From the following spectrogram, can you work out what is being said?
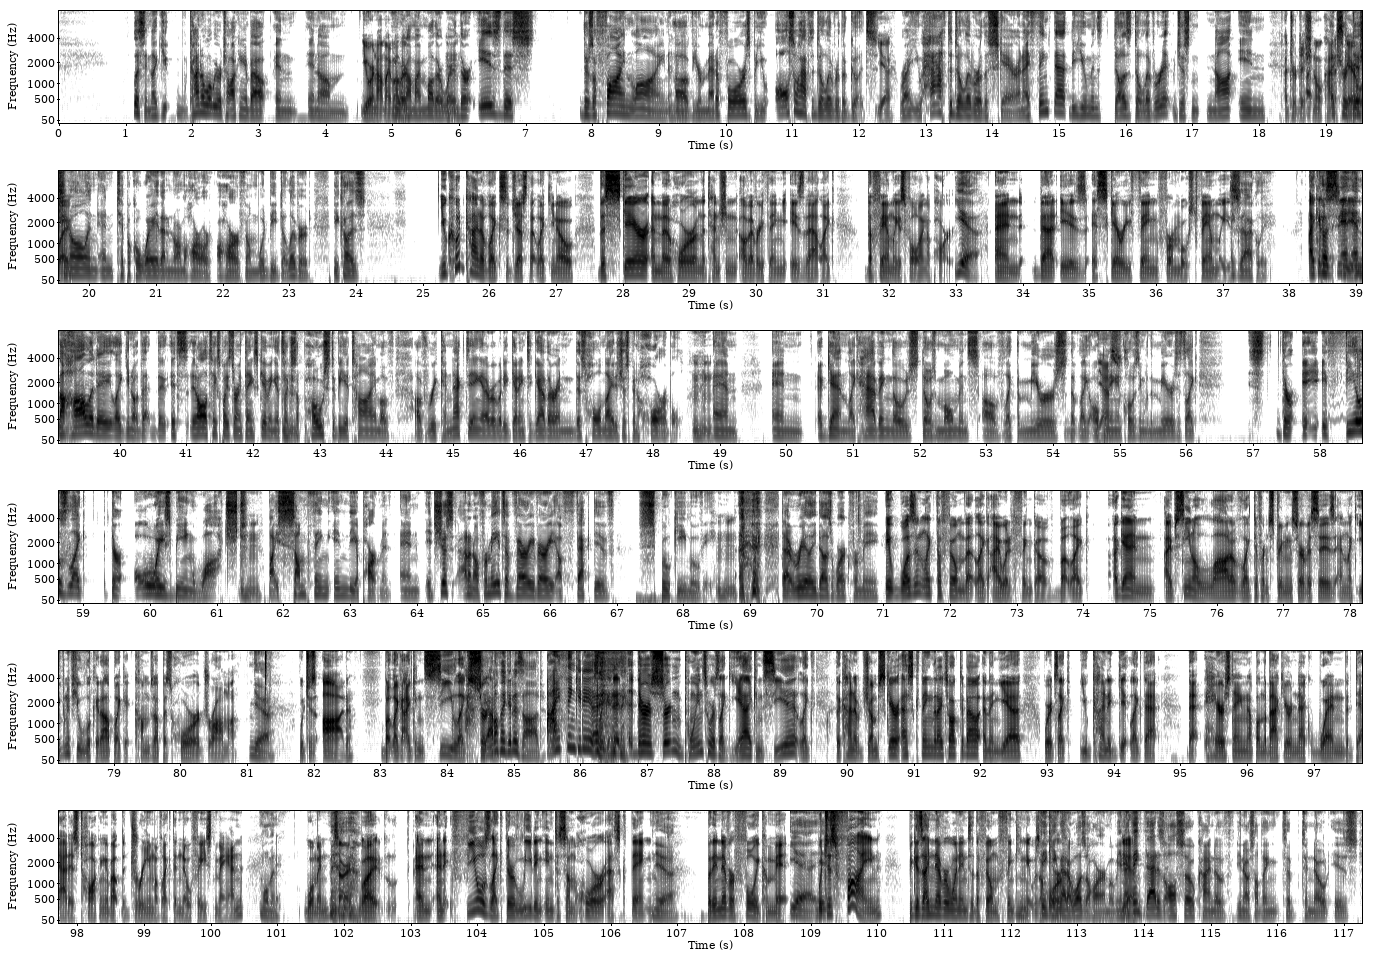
listen, like you kind of what we were talking about in in um You are not my Mother. you are not my mother where Mm-hmm. there is this there's a fine line Mm-hmm. of your metaphors, but you also have to deliver the goods. yeah. Right? You have to deliver the scare. And I think that the humans does deliver it, just not in A traditional kind a of traditional and, and typical way that a normal horror a horror film would be delivered because you could kind of like suggest that like you know the scare and the horror and the tension of everything is that like the family is falling apart yeah, and that is a scary thing for most families exactly. i can see and, and the holiday like you know that the, it's it all takes place during thanksgiving it's like Mm-hmm. supposed to be a time of of reconnecting and everybody getting together and this whole night has just been horrible Mm-hmm. and and again like having those those moments of like the mirrors the like opening Yes. and closing with the mirrors it's like they're it, it feels like they're always being watched Mm-hmm. by something in the apartment and it's just i don't know for me it's a very very effective spooky movie Mm-hmm. that really does work for me it wasn't like the film that like i would think of but like again i've seen a lot of like different streaming services and like even if you look it up like it comes up as horror drama. Yeah. Which is odd but like i can see like See, certain i don't think it is odd. I think it is. Like uh, there are certain points where it's like, yeah, I can see it, like the kind of jump scare esque thing that I talked about, and then yeah, where it's like you kind of get like that that hair standing up on the back of your neck when the dad is talking about the dream of like the no faced man. Woman. Woman. Sorry, well, and and it feels like they're leading into some horror esque thing, yeah but they never fully commit. Yeah, which is fine because I never went into the film thinking it was a thinking horror that film. it was a horror movie. And I think that is also kind of, you know, something to, to note is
